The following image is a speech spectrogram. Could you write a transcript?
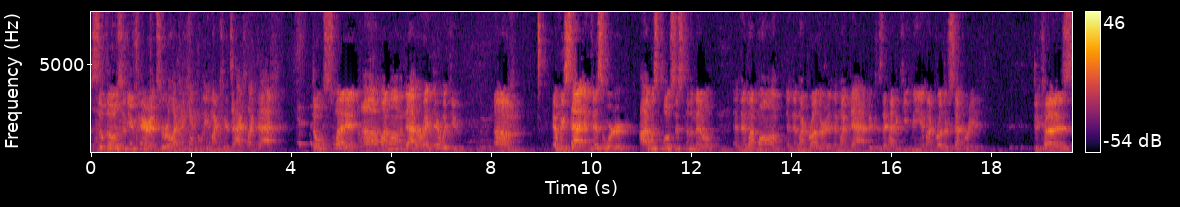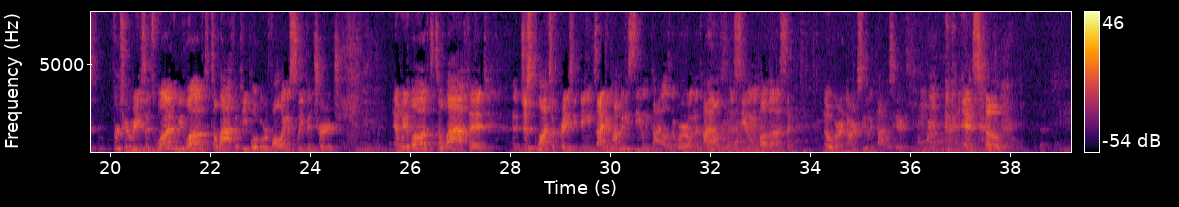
So those of you parents who are like, I can't believe my kids act like that, don't sweat it. Uh, my mom and dad are right there with you. Um, and we sat in this order. I was closest to the middle, and then my mom, and then my brother, and then my dad, because they had to keep me and my brother separated. Because, for two reasons. One, we loved to laugh at people who were falling asleep in church, and we loved to laugh at just lots of crazy things. I knew how many ceiling tiles there were on the tiles of the ceiling above us, and no, burn, there aren't ceiling tiles here. and so,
